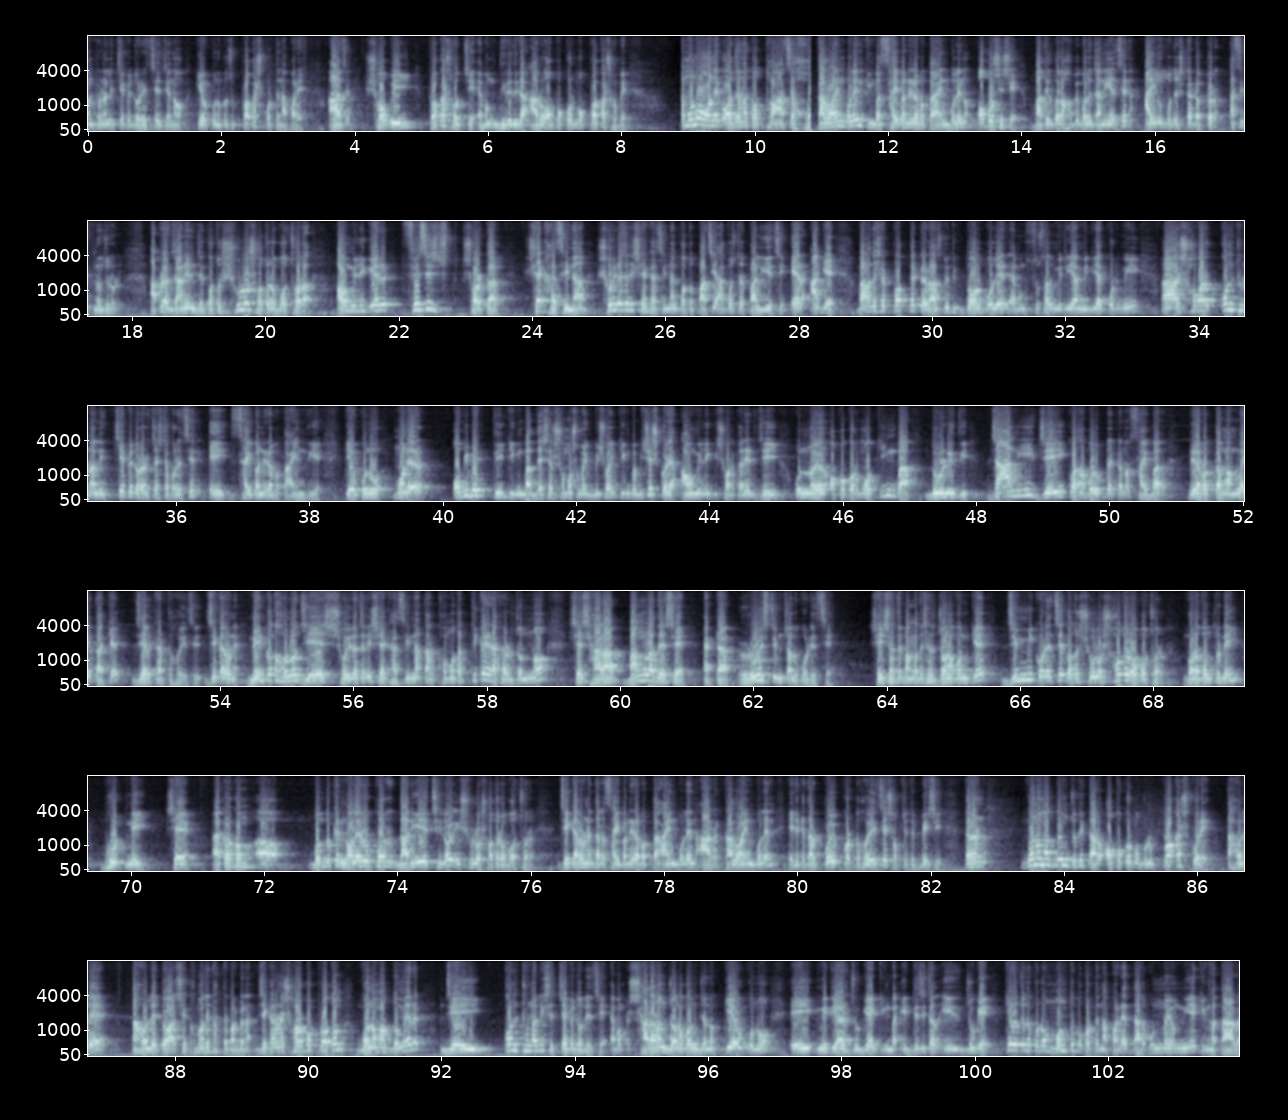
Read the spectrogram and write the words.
কণ্ঠনালী চেপে ধরেছে যেন কেউ কোনো কিছু প্রকাশ করতে না পারে। আজ সবই প্রকাশ হচ্ছে এবং ধীরে ধীরে আরও অপকর্ম প্রকাশ হবে। এমনও অনেক অজানা তথ্য আছে। কালো আইন বলেন কিংবা সাইবার নিরাপত্তা আইন বলেন, অবশেষে বাতিল করা হবে বলে জানিয়েছেন আইন উপদেষ্টা ডক্টর আসিফ নজরুল। আপনারা জানেন যে গত ষোলো সতেরো বছর আওয়ামী লীগের ফেসিস্ট সরকার শেখ হাসিনা, স্বৈরাচারী শেখ হাসিনা গত পাঁচই আগস্টে পালিয়েছে। এর আগে বাংলাদেশের প্রত্যেকটা রাজনৈতিক দল বলেন এবং সোশ্যাল মিডিয়া মিডিয়া কর্মী সবার কণ্ঠনালী চেপে ধরার চেষ্টা করেছেন এই সাইবার নিরাপত্তা আইন দিয়ে। কেউ কোনো মনের অভিব্যক্তি কিংবা দেশের সমসাময়িক বিষয় কিংবা বিশেষ করে আওয়ামী লীগ সরকারের যেই উন্নয়ন অপকর্ম কিংবা দুর্নীতি, জানি যেই কথা বলুক না কেন সাইবার নিরাপত্তা মামলায় তাকে জেল কাটতে হয়েছে। যে কারণে মেন কথা হলো যে স্বৈরাচারী শেখ হাসিনা তার ক্ষমতা টিকায় রাখার জন্য সে সারা বাংলাদেশে একটা রুল স্টিম চালু করেছে। সেই সাথে বাংলাদেশের জনগণকে জিম্মি করেছে গত ষোলো সতেরো বছর। গণতন্ত্র নেই, ভোট নেই। সে একরকম বন্দুকের নলের উপর দাঁড়িয়ে ছিল এই ষোলো সতেরো বছর। যে কারণে তারা সাইবার নিরাপত্তা আইন বলেন আর কালো আইন বলেন, এটাকে তার প্রয়োগ করতে হয়েছে সবচেয়ে বেশি। কারণ গণমাধ্যম যদি তার অপকর্মগুলো প্রকাশ করে, তাহলে তাহলে তো সে ক্ষমতায় থাকতে পারবে না। যে কারণে সর্বপ্রথম গণমাধ্যমের যেই কণ্ঠনালী সে চেপে ধরেছে এবং সাধারণ জনগণ যেন কেউ কোনো এই মিডিয়ার যুগে কিংবা এই ডিজিটাল এই যুগে কেউ যেন কোনো মন্তব্য করতে না পারে, তার উন্নয়ন নিয়ে কিংবা তার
